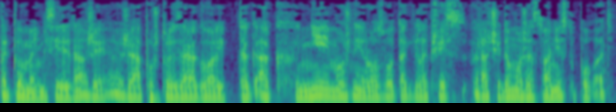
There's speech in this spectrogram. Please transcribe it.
Pripomeňme si teda, že, že apoštoli zareagovali, tak ak nie je možný rozvod, tak je lepšie radšej do moženstva nestupovať.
